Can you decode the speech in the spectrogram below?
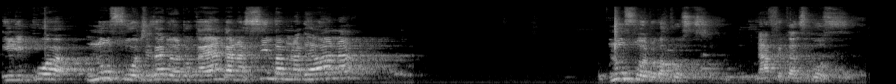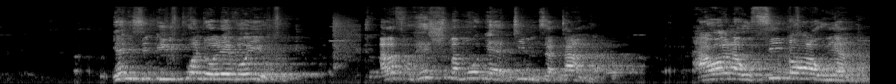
ilikuwa nusu wachezaji wanatoka Yanga na Simba mnagawana, nusu wanatoka Coast na African Sports. Yaani ilikuwa ndo level hiyo. Alafu heshima moja ya timu za Tanga, hawana usimba wala uyanga.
